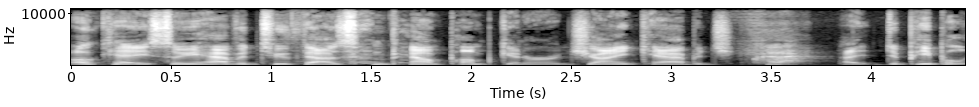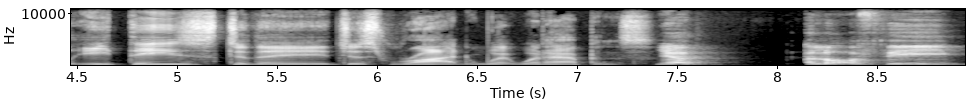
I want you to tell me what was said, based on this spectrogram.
Okay, so you have a 2,000 pound pumpkin or a giant cabbage. uh, do people eat these? Do they just rot? What, what happens? Yeah, a lot of the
